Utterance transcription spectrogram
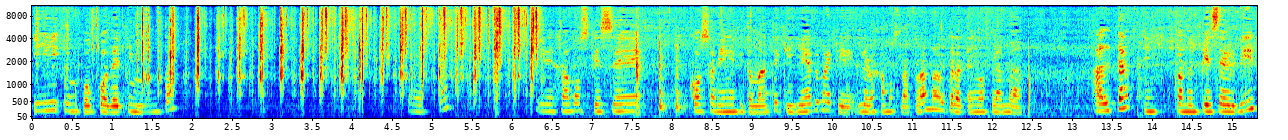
y un poco de pimienta fresca y dejamos que se cosa bien el jitomate, que hierva, que le bajamos la flama, ahorita la tengo flama alta, cuando empiece a hervir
